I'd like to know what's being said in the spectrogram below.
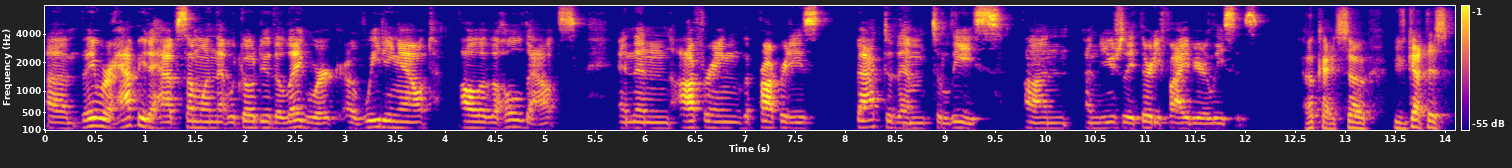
um, they were happy to have someone that would go do the legwork of weeding out all of the holdouts and then offering the properties back to them to lease on, on usually 35 year leases. Okay, so you've got this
